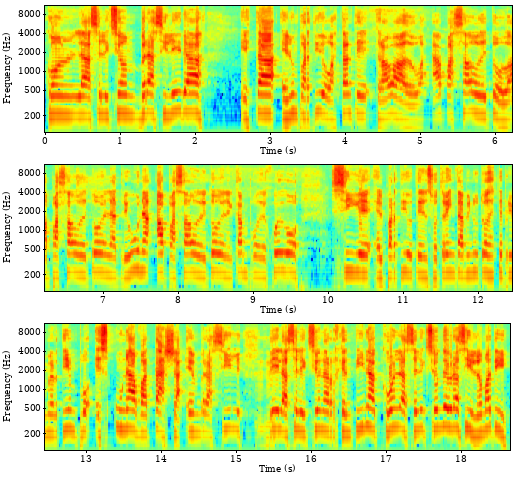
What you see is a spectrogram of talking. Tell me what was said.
con la selección brasilera. Está en un partido bastante trabado. Ha pasado de todo. Ha pasado de todo en la tribuna. Ha pasado de todo en el campo de juego. Sigue el partido tenso, 30 minutos de este primer tiempo. Es una batalla en Brasil de la selección argentina con la selección de Brasil, ¿no, Mati?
